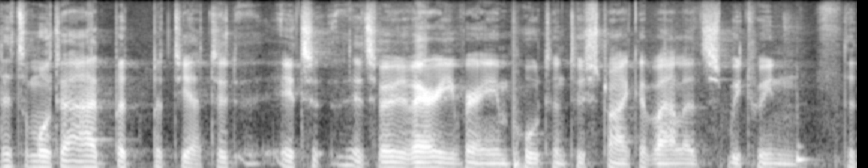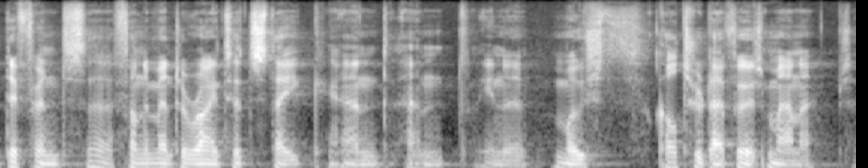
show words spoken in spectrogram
little more to add, but but yeah, to, it's it's very very very important to strike a balance between the different uh, fundamental rights at stake and and in a most culture diverse manner. So.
